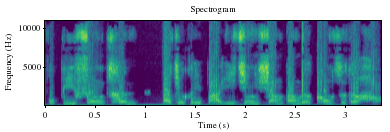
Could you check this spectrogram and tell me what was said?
不必封城，那就可以把疫情相当的控制得好。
